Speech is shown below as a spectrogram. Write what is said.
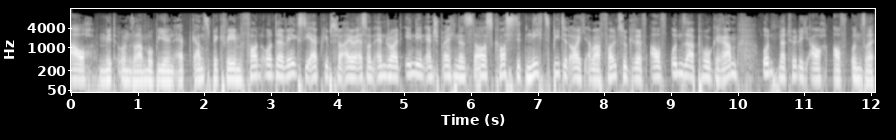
auch mit unserer mobilen App ganz bequem von unterwegs. Die App gibt's für iOS und Android in den entsprechenden Stores, kostet nichts, bietet euch aber Vollzugriff auf unser Programm und natürlich auch auf unsere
